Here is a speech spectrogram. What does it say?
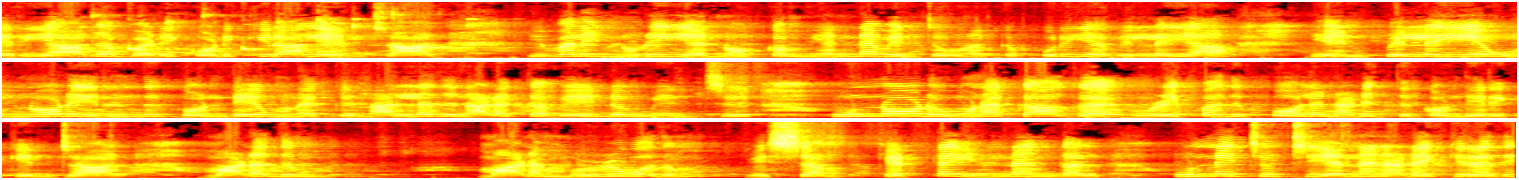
தெரியாதபடி கொடுக்கிறாள் என்றால் இவளினுடைய நோக்கம் என்னவென்று உனக்கு புரியவில்லை. புரியவில்லையா என் பிள்ளையே உன்னோடு இருந்து கொண்டே உனக்கு நல்லது நடக்க வேண்டும் என்று உன்னோடு உனக்காக உழைப்பது போல நடித்து கொண்டிருக்கின்றாள். மனதும் மனம் முழுவதும் விஷம். கெட்ட எண்ணங்கள். உன்னை சுற்றி என்ன நடக்கிறது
